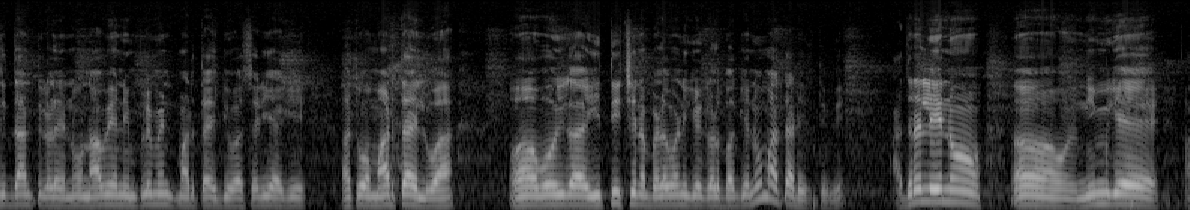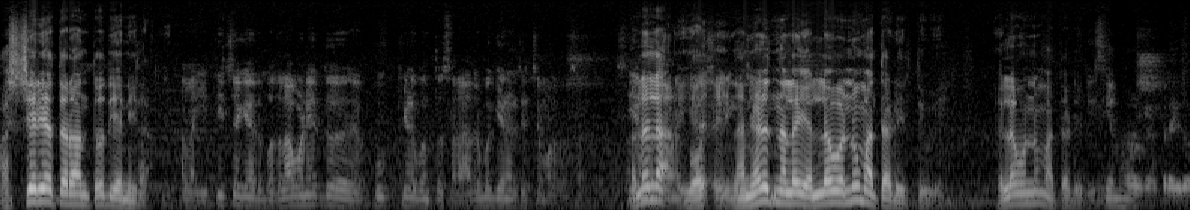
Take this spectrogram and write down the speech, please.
ಸಿದ್ಧಾಂತಗಳೇನು? ನಾವೇನು ಇಂಪ್ಲಿಮೆಂಟ್ ಮಾಡ್ತಾ ಇದ್ದೀವ? ಸರಿಯಾಗಿ ಅಥವಾ ಮಾಡ್ತಾ ಇಲ್ವಾ? ಓ, ಈಗ ಇತ್ತೀಚಿನ ಬೆಳವಣಿಗೆಗಳ ಬಗ್ಗೆನೂ ಮಾತಾಡಿರ್ತೀವಿ. ಅದರಲ್ಲೇನು ನಿಮಗೆ ಆಶ್ಚರ್ಯ ಥರ ಅಂಥದ್ದು ಏನಿಲ್ಲ. ಅಲ್ಲ ಇತ್ತೀಚೆಗೆ ಅದು ಬದಲಾವಣೆದ್ದು ಕೂಗು ಕೇಳಿ ಬಂತು ಸರ್. ಅದ್ರ ಬಗ್ಗೆ ಏನಾದ್ರು ಚರ್ಚೆ ಮಾಡೋದು ಸರ್? ಅಲ್ಲಲ್ಲ ನಾನು ಹೇಳಿದ್ನಲ್ಲ ಎಲ್ಲವನ್ನೂ ಮಾತಾಡಿರ್ತೀವಿ. ಎಲ್ಲವನ್ನೂ ಮಾತಾಡಿರ್ತೀವಿ. ಸಿ ಎಂ ಅವ್ರ ಹತ್ರ ಇರೋ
